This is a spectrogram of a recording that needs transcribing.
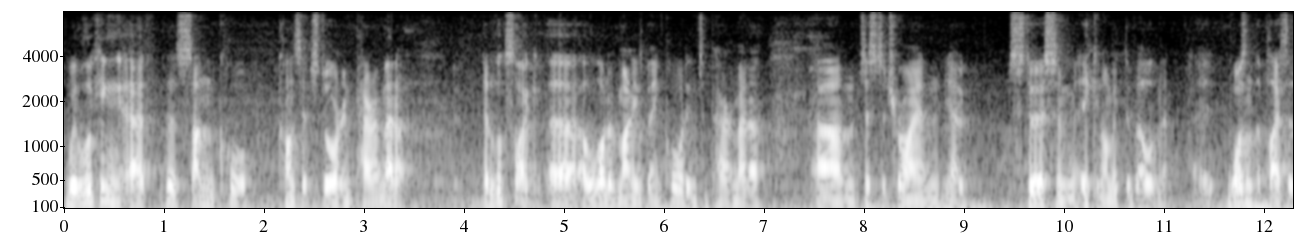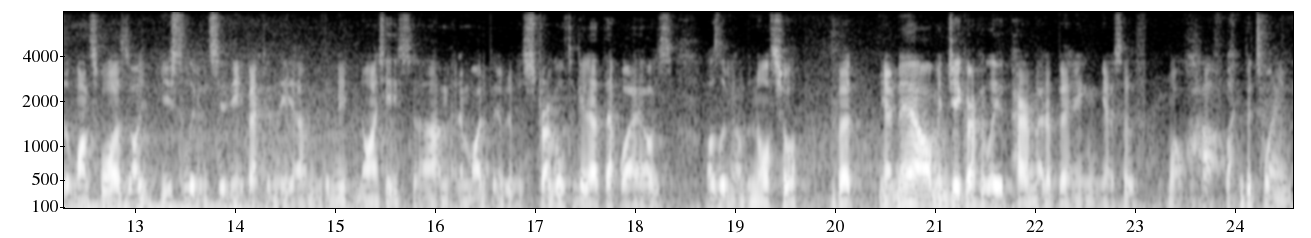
we're looking at the Suncorp concept store in Parramatta. It looks like uh, a lot of money's being poured into Parramatta um, just to try and you know stir some economic development. It wasn't the place that it once was. I used to live in Sydney back in the um, the mid '90s, um, and it might have been a bit of a struggle to get out that way. I was I was living on the North Shore, but you know now I mean geographically Parramatta being you know sort of well halfway between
